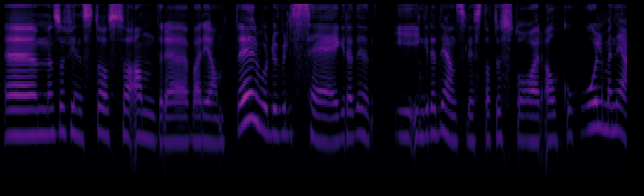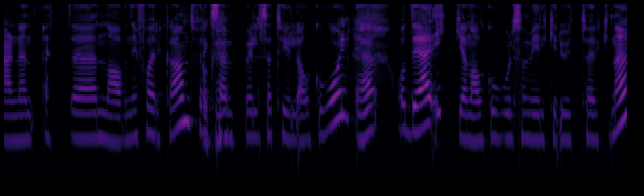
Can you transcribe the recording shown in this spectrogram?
Eh, men så finnes det også andre varianter hvor du vil se i ingredienslista at det står alkohol, men gjerne et eh, navn i forkant, f.eks. For okay. cetylalkohol. Ja. Og det er ikke en alkohol som virker uttørkende,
